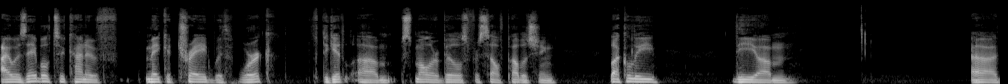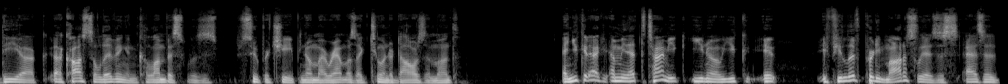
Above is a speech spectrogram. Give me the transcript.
I was able to kind of make a trade with work to get um, smaller bills for self publishing. Luckily, the um, uh, the uh, uh, cost of living in Columbus was super cheap. You know, my rent was like two hundred dollars a month, and you could. I mean, at the time, you you know, you could, it if you live pretty modestly as a, as a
